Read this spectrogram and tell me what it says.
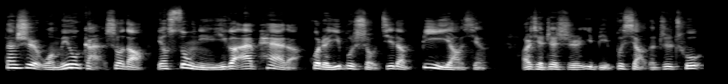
但是我没有感受到要送你一个 iPad 或者一部手机的必要性，而且这是一笔不小的支出。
